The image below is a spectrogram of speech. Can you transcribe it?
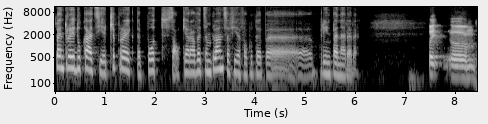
Pentru educație, ce proiecte pot sau chiar aveți în plan să fie făcute pe, prin PNRR? Păi, um,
